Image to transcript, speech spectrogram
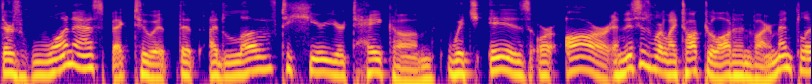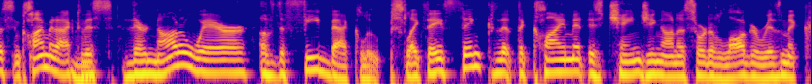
there's one aspect to it that I'd love to hear your take on, which is or are, and this is where I talk to a lot of environmentalists and climate hmm. activists, mm. they're not aware of the feedback loops. Like they think that the climate is changing on a sort of logarithmic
